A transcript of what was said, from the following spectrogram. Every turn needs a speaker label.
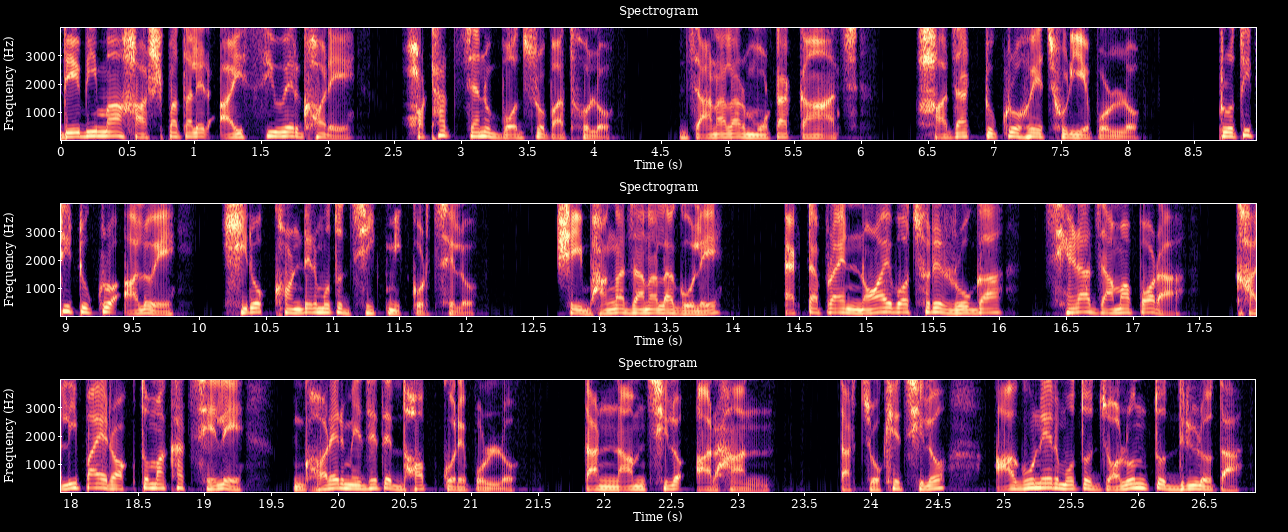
Speaker 1: দেবীমা হাসপাতালের আইসিইউ এর ঘরে হঠাৎ যেন বজ্রপাত হল। জানালার মোটা কাঁচ হাজার টুকরো হয়ে ছড়িয়ে পড়ল। প্রতিটি টুকরো আলোয় হীরকখণ্ডের মতো ঝিকমিক করছিল। সেই ভাঙা জানালা গোলে একটা প্রায় নয় বছরের রোগা ছেঁড়া জামা পরা, খালি পায়ে রক্তমাখা ছেলে ঘরের মেঝেতে ধপ করে পড়ল। তার নাম ছিল আরহান। তার চোখে ছিল আগুনের মতো জ্বলন্ত দৃঢ়তা।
